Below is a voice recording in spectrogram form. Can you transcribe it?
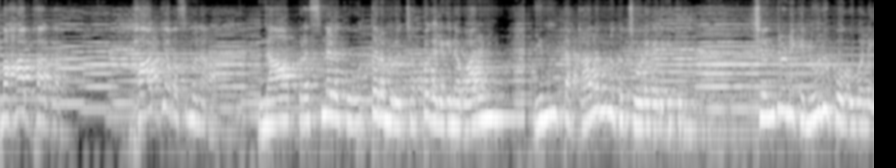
మహాభాగ. భాగ్యవశమున నా ప్రశ్నలకు ఉత్తరములు చెప్పగలిగిన వారిని ఇంతకాలమునకు చూడగలిగితుంది చంద్రునికి నూలు పోగువలే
